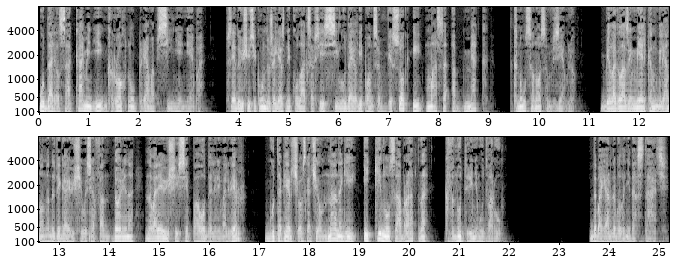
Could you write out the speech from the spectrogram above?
ударился о камень и грохнул прямо в синее небо. В следующую секунду железный кулак со всей силы ударил японца в висок, и масса обмяк, ткнулся носом в землю. Белоглазый мельком глянул на надвигающегося Фандорина, наваляющийся поодаль револьвер, гутоперчиво вскочил на ноги и кинулся обратно к внутреннему двору. До Боярда было не достать.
